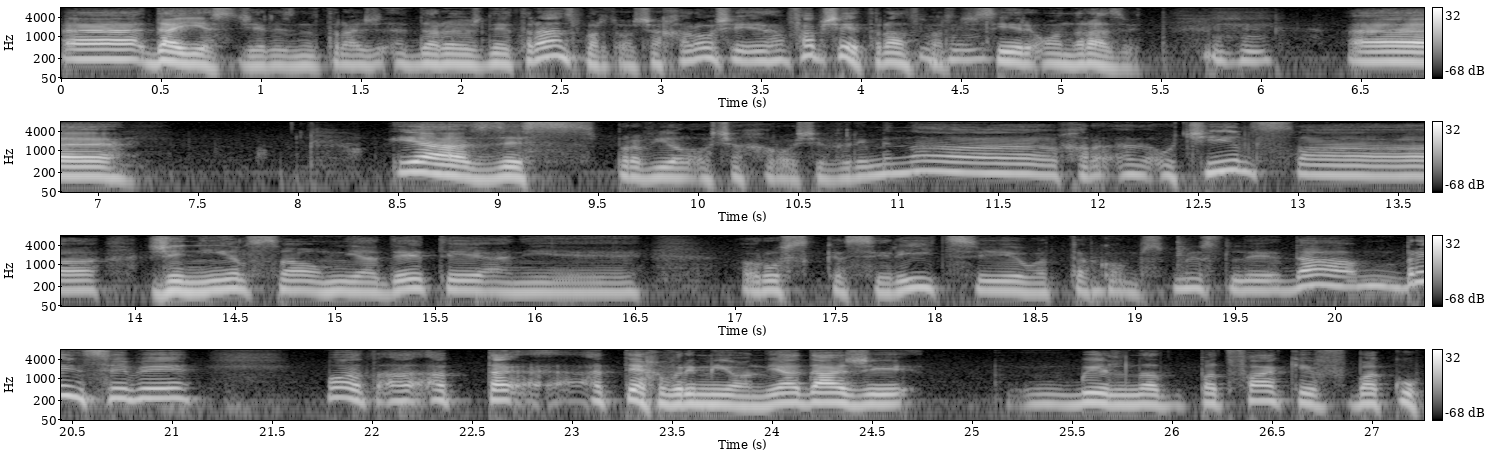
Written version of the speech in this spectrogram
э, да, есть железнодорожный транспорт, очень хороший. Вообще транспорт mm -hmm. в Сирии, он развит. Mm -hmm. э, я здесь провел очень хорошие времена, учился, женился, у меня дети, они русско-сирийцы, вот в таком смысле. Да, в принципе, вот от, от тех времен. Я даже был на подфаке в Баку.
